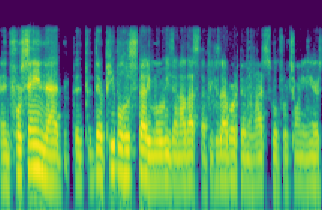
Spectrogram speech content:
And for saying that, th- there are people who study movies and all that stuff because I worked in an art school for 20 years,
